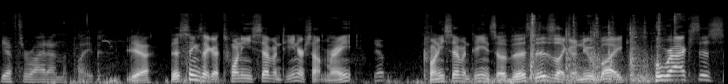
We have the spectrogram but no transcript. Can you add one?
you have to ride on the pipe. Yeah. This thing's like a 2017 or something, right? Yep. 2017. So this is like a new bike. Who rocks this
